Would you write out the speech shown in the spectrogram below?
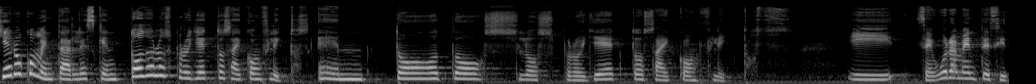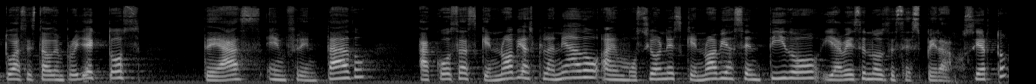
Quiero comentarles que en todos los proyectos hay conflictos, en todos los proyectos hay conflictos. Y seguramente si tú has estado en proyectos, te has enfrentado a cosas que no habías planeado, a emociones que no habías sentido y a veces nos desesperamos, ¿cierto?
